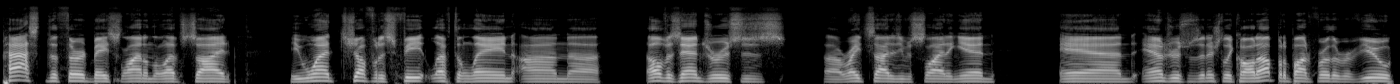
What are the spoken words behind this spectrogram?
past the third base line on the left side. He went, shuffled his feet, left a lane on uh, Elvis Andrus's uh, right side as he was sliding in, and Andrus was initially called out, but upon further review,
